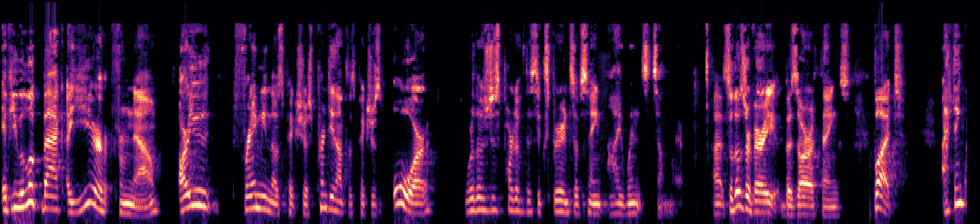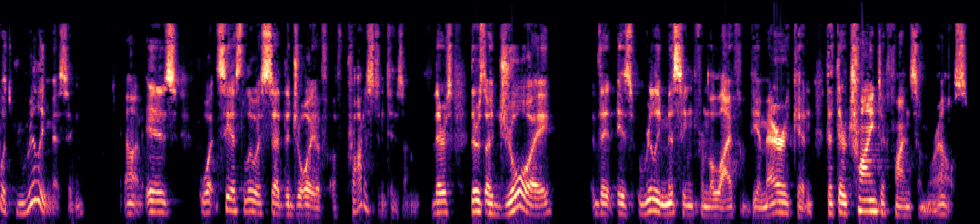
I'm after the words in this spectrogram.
if you look back a year from now, are you framing those pictures, printing out those pictures, or were those just part of this experience of saying, I went somewhere? Uh, so those are very bizarre things. But I think what's really missing uh, is what C.S. Lewis said the joy of, of Protestantism. There's, there's a joy that is really missing from the life of the American that they're trying to find somewhere else.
